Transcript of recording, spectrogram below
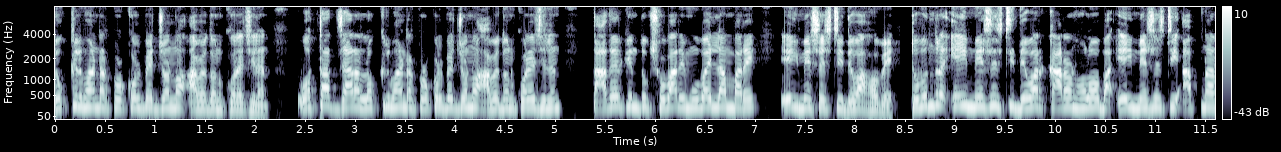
লক্ষ্মীর ভান্ডার প্রকল্পের জন্য আবেদন করেছিলেন। অর্থাৎ যারা লক্ষ্মীর ভান্ডার প্রকল্পের জন্য আবেদন করেছিলেন, তাদের কিন্তু সবারই মোবাইল নাম্বারে এই মেসেজটি দেওয়া হবে। তো বন্ধুরা, এই মেসেজটি দেওয়ার কারণ হলো বা এই মেসেজটি আপনার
